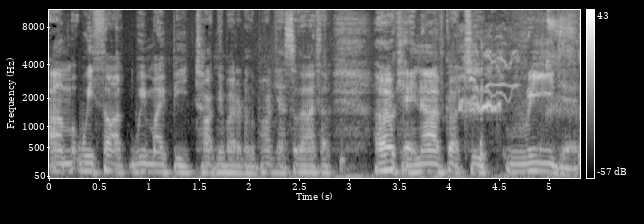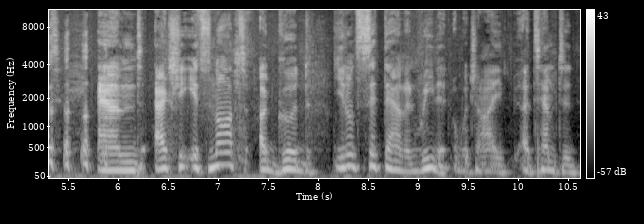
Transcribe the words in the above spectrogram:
um, we thought we might be talking about it on the podcast. So then I thought, okay, now I've got to read it. and actually, it's not a good. You don't sit down and read it, which I attempted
